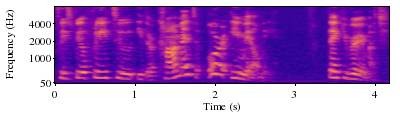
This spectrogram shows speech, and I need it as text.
please feel free to either comment or email me. Thank you very much.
